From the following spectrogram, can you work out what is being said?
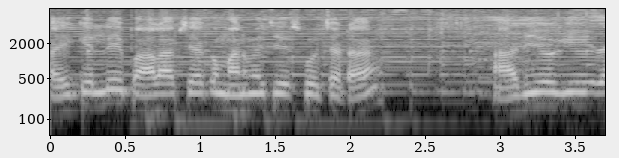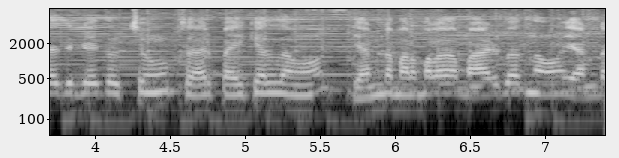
పైకి వెళ్ళి పాలాభిషేకం మనమే చేసుకోవచ్చట. ఆదియోగి దగ్గరికి అయితే వచ్చాము. ఒకసారి పైకి వెళ్దాము ఎండ మలమల మాడిపోతున్నాము. ఎండ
